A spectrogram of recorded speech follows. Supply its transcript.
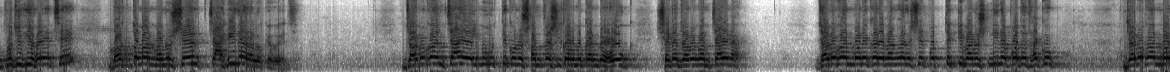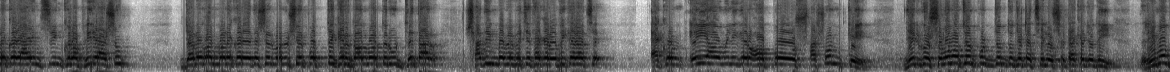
উপযোগী হয়েছে, বর্তমান মানুষের চাহিদার আলোকে হয়েছে। জনগণ চায় এই মুহূর্তে কোনো সন্ত্রাসী কর্মকাণ্ড হোক, সেটা জনগণ চায় না। জনগণ মনে করে বাংলাদেশের প্রত্যেকটি মানুষ নিরাপদে থাকুক। জনগণ মনে করে আইন শৃঙ্খলা ফিরে আসুক। জনগণ মনে করে এদেশের মানুষের প্রত্যেকের দলমতের ঊর্ধ্বে তার স্বাধীনভাবে বেঁচে থাকার অধিকার আছে। এখন এই আওয়ামী লীগের অপশাসনকে দীর্ঘ ষোলো বছর পর্যন্ত যেটা ছিল সেটাকে যদি রিমুভ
